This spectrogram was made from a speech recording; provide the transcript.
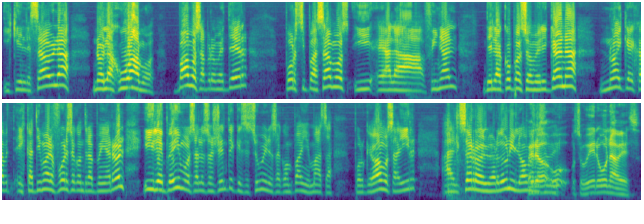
y quien les habla nos la jugamos. Vamos a prometer por si pasamos y eh, a la final de la Copa Sudamericana no hay que escatimar esfuerzo contra Peñarol y le pedimos a los oyentes que se sumen y nos acompañen Massa porque vamos a ir al Cerro del Verdún y lo vamos Pero, a subir. uh, subir una vez.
